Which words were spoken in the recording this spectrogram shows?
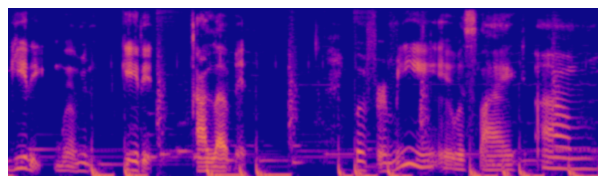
Get it, women, get it. I love it. But for me, it was like, um,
